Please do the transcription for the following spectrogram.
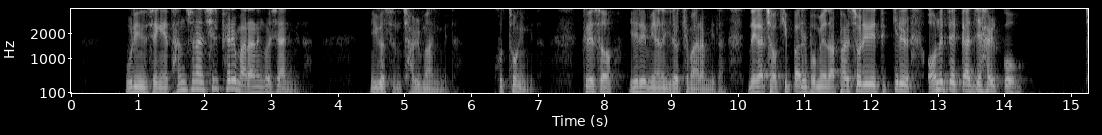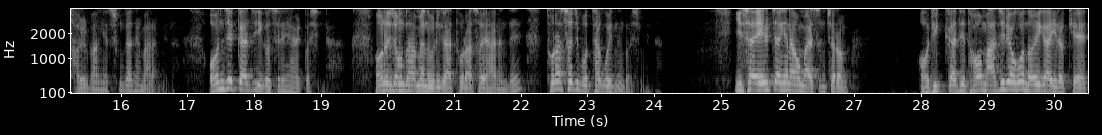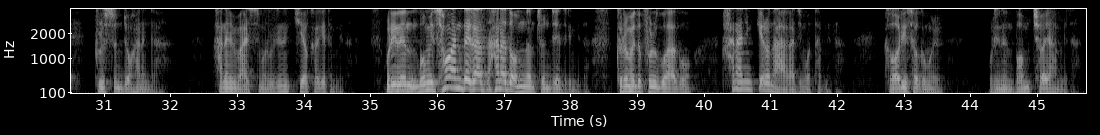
우리 인생의 단순한 실패를 말하는 것이 아닙니다. 이것은 절망입니다. 고통입니다. 그래서 예레미야는 이렇게 말합니다. 내가 저 깃발을 보며 나팔 소리를 듣기를 어느 때까지 할고 절망의 순간을 말합니다. 언제까지 이것을 해야 할 것인가? 어느 정도 하면 우리가 돌아서야 하는데 돌아서지 못하고 있는 것입니다. 이사의 1장에 나온 말씀처럼 어디까지 더 맞으려고 너희가 이렇게 불순종하는가? 하나님의 말씀을 우리는 기억하게 됩니다. 우리는 몸이 성한 데가 하나도 없는 존재들입니다. 그럼에도 불구하고 하나님께로 나아가지 못합니다. 그 어리석음을 우리는 멈춰야 합니다.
